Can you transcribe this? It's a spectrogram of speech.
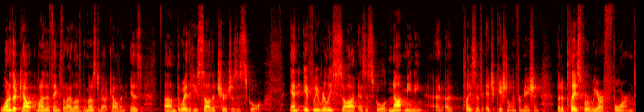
one of the, Cal, one of the things that I love the most about Calvin is um, the way that he saw the church as a school. And if we really saw it as a school, not meaning a, a place of educational information, but a place where we are formed,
